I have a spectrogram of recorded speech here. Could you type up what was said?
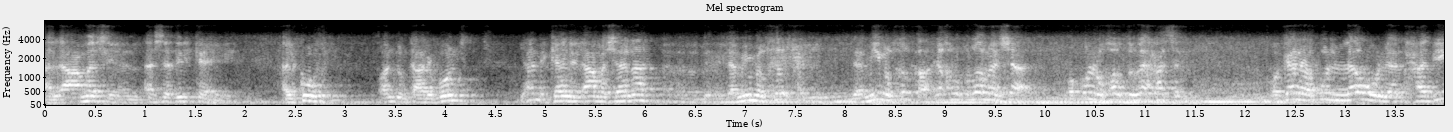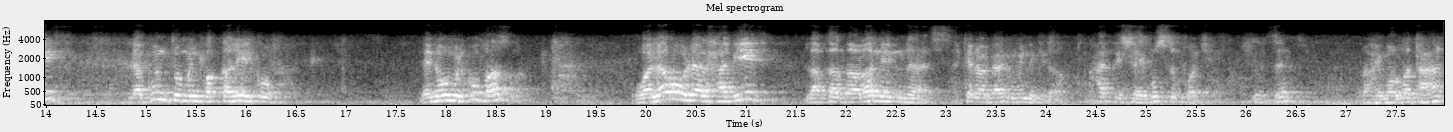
الأعمش الأسد الكاهلي الكوفي. وأنتم تعرفون يعني كان الأعمش هذا دميم الخلقة دميم الخلقة يخلق الله ما شاء وكل خلق الله حسن. وكان يقول لولا الحديث لكنت من بقالي الكوفة لأنهم الكوفة أصلا. ولولا الحديث لتضرني الناس. كانوا يبعدوا مني كده. محدش هيبص في وجهي. شوف إزاي رحمه الله تعالى.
